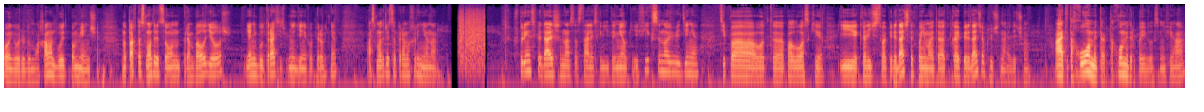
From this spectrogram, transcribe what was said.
ой, говорю Люма, Хаммонд будет поменьше. Но так-то смотрится он прям балдеж. Я не буду тратить, у меня денег, во-первых, нет. А смотрится прям охрененно. В принципе, дальше у нас остались какие-то мелкие фиксы нововведения, типа вот э, полоски и количество передач, так понимаю, это какая передача включена или что? А, это тахометр, тахометр появился, нифига.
